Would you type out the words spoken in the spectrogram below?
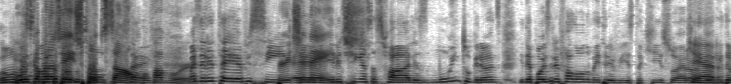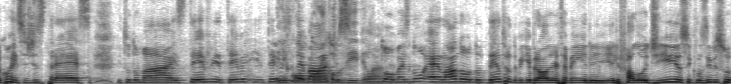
Vamos Busca pra gente, produção, consegue. por favor. Mas ele teve, sim. É, ele tinha essas falhas muito grandes. E depois ele falou numa entrevista que isso era, que era? em decorrência de estresse e tudo mais teve, teve, teve ele esse contou, debate. inclusive, contou, lá. mas no, é, lá no, no, dentro do Big Brother também ele, ele falou disso. Inclusive, isso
